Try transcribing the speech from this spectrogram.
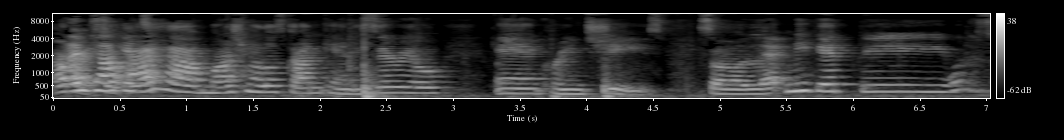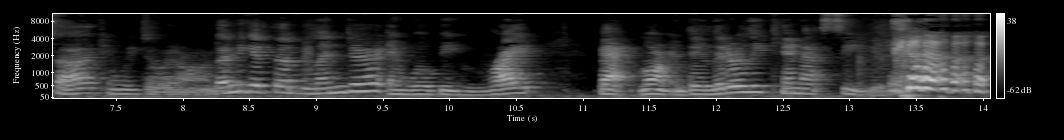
All I'm right, so I have marshmallows, cotton candy, cereal, and cream cheese. So let me get the, what side can we do it on? Let me get the blender and we'll be right back. Lauren, they literally cannot see you.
